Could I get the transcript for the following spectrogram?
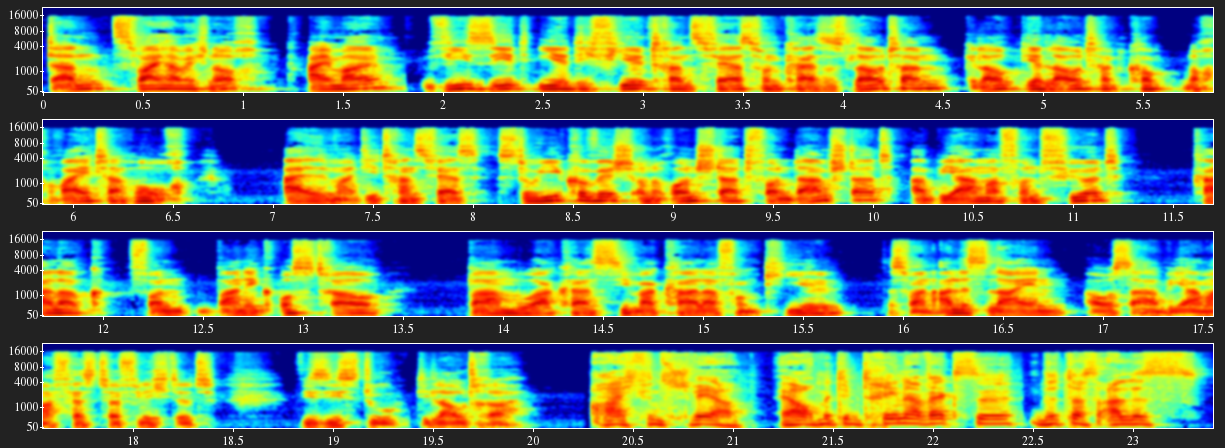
Dann zwei habe ich noch. Einmal, wie seht ihr die vielen Transfers von Kaiserslautern? Glaubt ihr, Lautern kommt noch weiter hoch? Alma, die Transfers Stojikovic und Ronstadt von Darmstadt, Abiyama von Fürth, Kalok von Banik Ostrau, Bamuaka Simakala von Kiel. Das waren alles Laien, außer Abiyama fest verpflichtet. Wie siehst du die Lautra? Ah, ich finde es schwer. Ja, auch mit dem Trainerwechsel wird das alles,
